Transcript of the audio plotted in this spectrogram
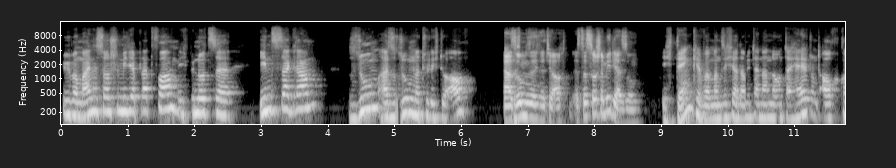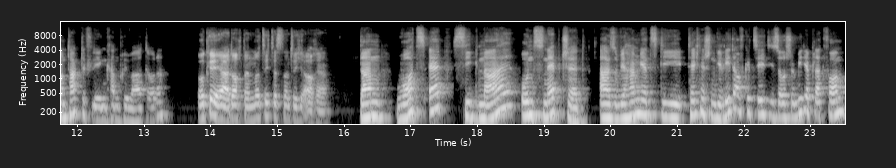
Über meine Social Media Plattform. Ich benutze Instagram, Zoom, also Zoom natürlich du auch. Ja, Zoom sehe ich natürlich auch. Ist das Social Media Zoom? Ich denke, weil man sich ja da miteinander unterhält und auch Kontakte pflegen kann, private, oder? Okay, ja, doch, dann nutze ich das natürlich auch, ja. Dann WhatsApp, Signal und Snapchat. Also wir haben jetzt die technischen Geräte aufgezählt, die Social-Media-Plattformen.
